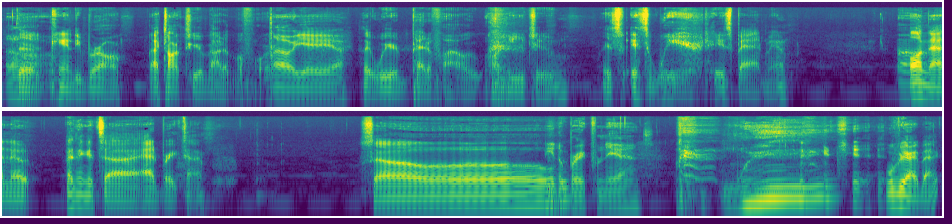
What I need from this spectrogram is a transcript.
the Oh. candy bra. I talked to you about it before. Oh yeah, yeah. yeah. like weird pedophile on YouTube. It's it's weird. It's bad, man. on that note, I think it's uh, ad break time. So Need a break from the ads. we'll be right back.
